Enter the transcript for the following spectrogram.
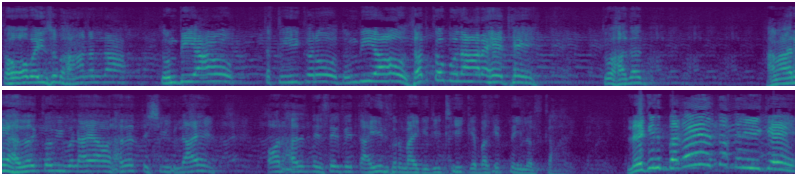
کہو بھائی سبحان اللہ، تم بھی آؤ، تقریر کرو، تم بھی آؤ، سب کو بلا رہے تھے۔ تو حضرت، ہمارے حضرت کو بھی بلایا اور حضرت تشریف لائے اور حضرت نے صرف تائید فرمائی کہ جی ٹھیک ہے، بس اتنے ہی لفظ کہا۔ لیکن بغیر تقریر کے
